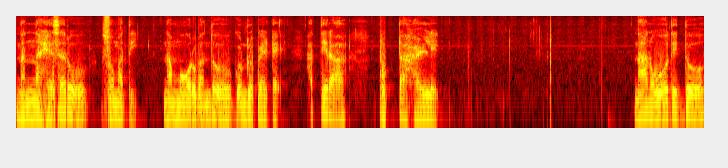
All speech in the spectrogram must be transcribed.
ನನ್ನ ಹೆಸರು ಸುಮತಿ. ನಮ್ಮೂರು ಬಂದು ಗುಂಡ್ಲುಪೇಟೆ ಹತ್ತಿರ ಪುಟ್ಟಹಳ್ಳಿ. ನಾನು ಓದಿದ್ದು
